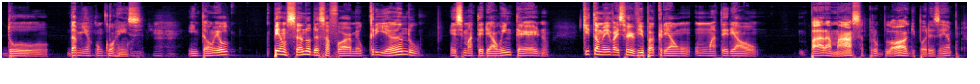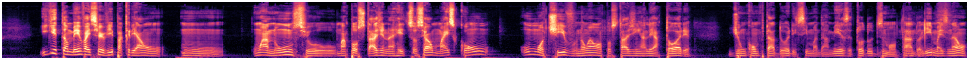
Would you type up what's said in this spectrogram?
do da minha concorrência. Uhum. Então eu pensando dessa forma, eu criando esse material interno, que também vai servir para criar um, um, material para a massa, para o blog, por exemplo, e que também vai servir para criar um, um, um anúncio, uma postagem na rede social, mas com um motivo, não é uma postagem aleatória de um computador em cima da mesa, todo desmontado uhum. ali, mas não.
